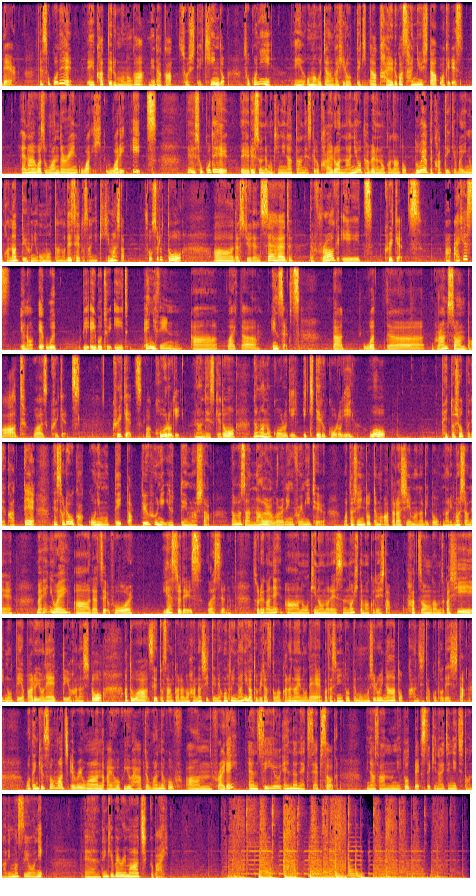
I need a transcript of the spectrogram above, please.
there でそこで、えー、飼ってるものがメダカそして金魚そこに、えー、お孫ちゃんが拾ってきたカエルが参入したわけです。And I was wondering what, what it eats. で、そこで、えー、レッスンでも気になったんですけど、カエルは何を食べるのかなと、どうやって飼っていけばいいのかなっていうふうに思ったので、生徒さんに聞きました。そうすると、uh, the student said The frog eats crickets. Uh, I guess, you know, it would be able to eat anything uh, like the insects. But what the grandson bought was crickets. crickets はコオロギなんですけど生のコオロギ生きてるコオロギをペットショップで買ってでそれを学校に持って行ったっていうふうに言っていました。That was another learning for me too. 私にとっても新しい学びとなりましたね。But anyway,、uh, that's it for yesterday's lesson. それがね、あの昨日のレッスンの一幕でした。発音が難しいのってやっぱあるよねっていう話とあとは生徒さんからの話ってね本当に何が飛び出すかわからないので私にとっても面白いなと感じたことでした。Well, thank you so much, everyone. I hope you have a wonderful、um, Friday and see you in the next episode. 皆さんにとって素敵な一日となりますように。And thank you very much. Goodbye.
